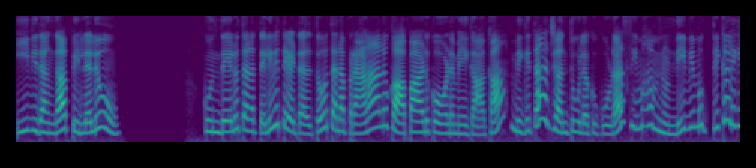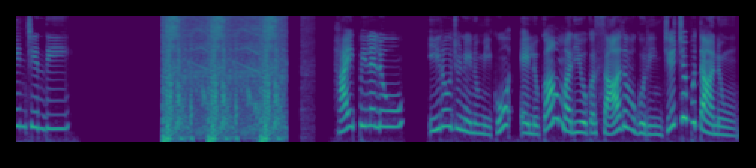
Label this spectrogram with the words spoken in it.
ఈ విధంగా పిల్లలు కుందేలు తన తెలివితేటలతో తన ప్రాణాలు కాపాడుకోవడమే గాక మిగతా జంతువులకు కూడా సింహం నుండి విముక్తి కలిగించింది. హాయ్ పిల్లలు! ఈరోజు నేను మీకు ఎలుక మరియు ఒక సాధువు గురించి చెబుతాను.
